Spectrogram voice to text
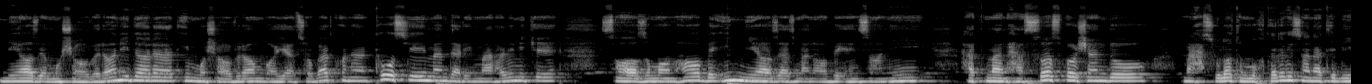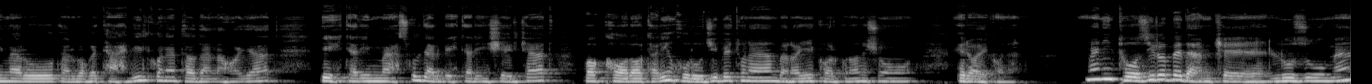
نیاز به مشاورانی دارد. این مشاوران باید صحبت کنند. توصیه من در این مرحله اینه که سازمان ها به این نیاز از منابع انسانی حتما حساس باشند و محصولات مختلف صنعت بیمه رو در واقع تحلیل کنند تا در نهایت بهترین محصول در بهترین شرکت با کاراترین خروجی بتونن برای کارکنانشون ارائه کنن. من این توضیح رو بدم که لزوما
